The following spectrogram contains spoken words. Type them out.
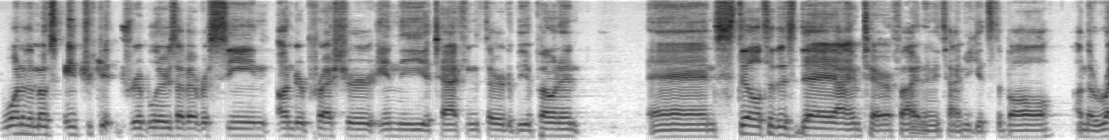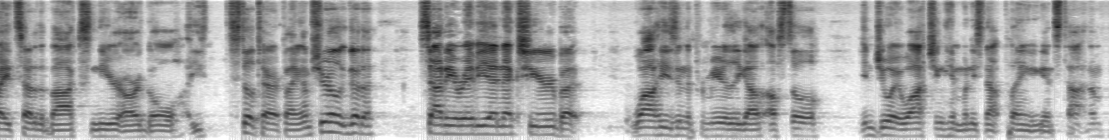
one of the most intricate dribblers I've ever seen under pressure in the attacking third of the opponent. And still to this day, I am terrified anytime he gets the ball on the right side of the box near our goal. He's still terrifying. I'm sure he'll go to Saudi Arabia next year, but while he's in the Premier League, I'll, I'll still enjoy watching him when he's not playing against Tottenham.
